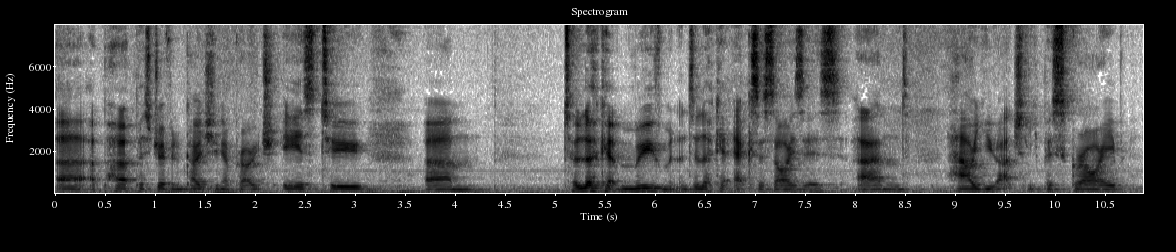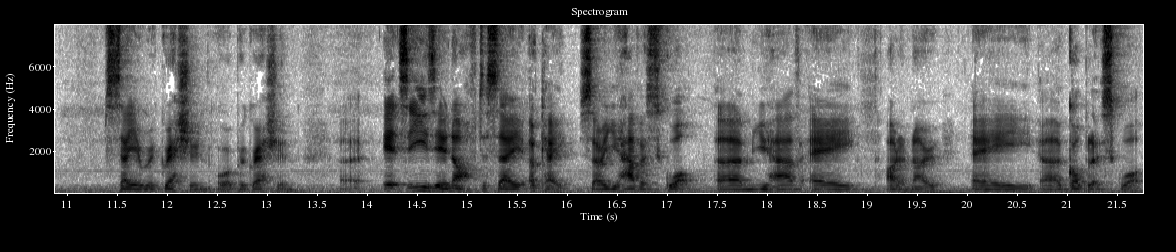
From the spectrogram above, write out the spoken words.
uh, a purpose-driven coaching approach is to um, to look at movement and to look at exercises and how you actually prescribe, say, a regression or a progression. Uh, it's easy enough to say, okay, so you have a squat, um, you have a, I don't know, a uh, goblet squat,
